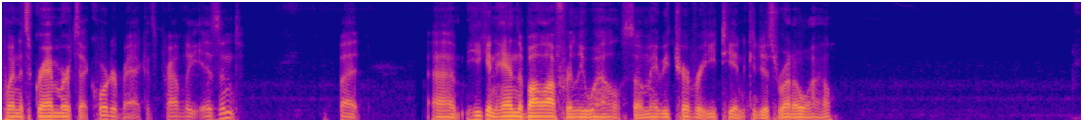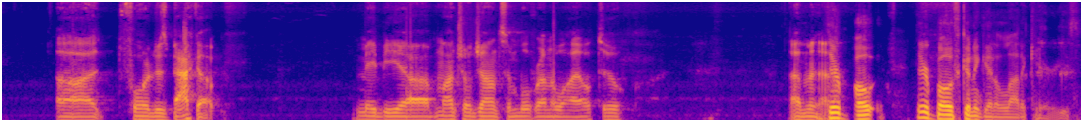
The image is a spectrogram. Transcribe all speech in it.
when it's Graham Mertz at quarterback, it probably isn't. But uh, he can hand the ball off really well, so maybe Trevor Etienne can just run a while. Uh, Florida's backup. Maybe uh, Montrell Johnson will run a while too. I mean, They're both they're both going to get a lot of carries.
